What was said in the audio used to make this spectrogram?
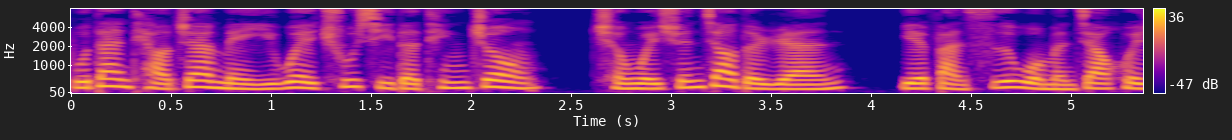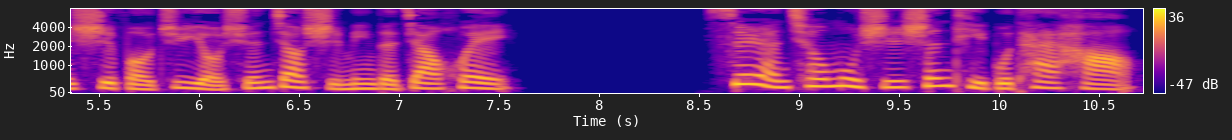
不但挑战每一位出席的听众成为宣教的人，也反思我们教会是否具有宣教使命的教会。虽然邱牧师身体不太好，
